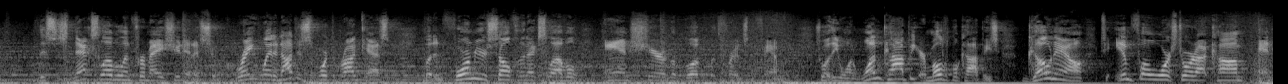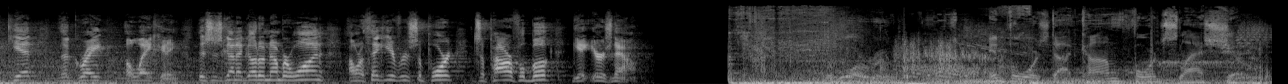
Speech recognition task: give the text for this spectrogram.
This is next level information, and it's a great way to not just support the broadcast, but inform yourself to the next level and share the book with friends and family. So whether you want one copy or multiple copies, go now to InfoWarsStore.com and get The Great Awakening. This is going to go to number one. I want to thank you for your support. It's a powerful book. Get yours now. The War Room. Infowars.com forward slash show.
